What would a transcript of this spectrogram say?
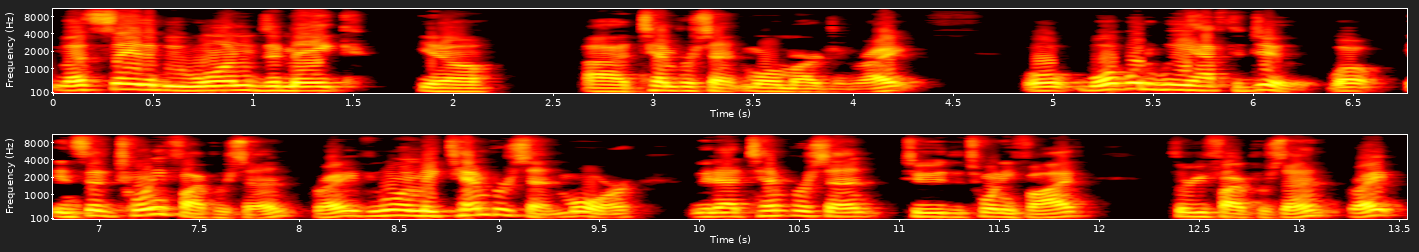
let's say that we wanted to make you know uh, 10% more margin right well what would we have to do well instead of 25% right if we want to make 10% more we'd add 10% to the 25 35% right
